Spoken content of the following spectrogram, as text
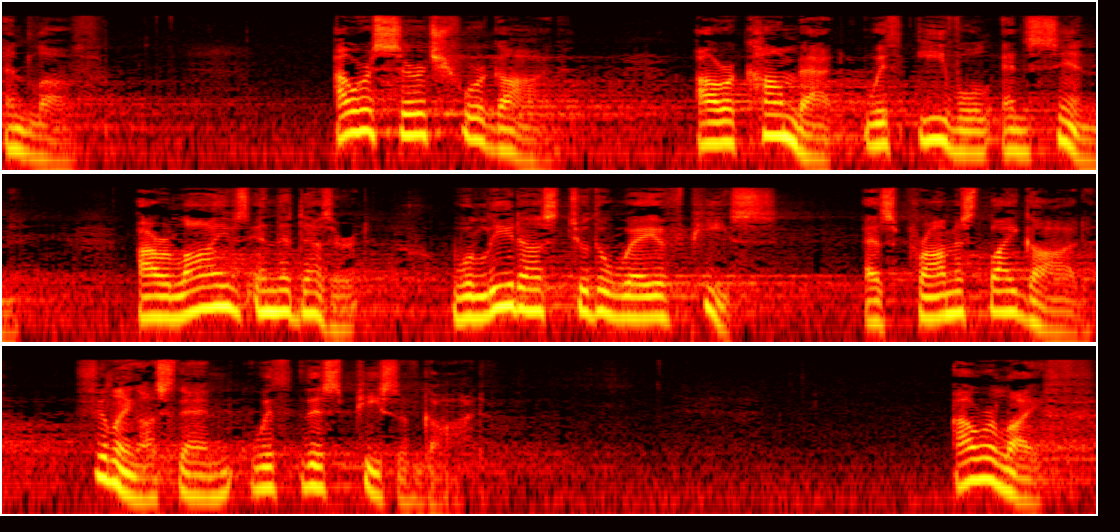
and love. Our search for God, our combat with evil and sin, our lives in the desert will lead us to the way of peace, as promised by God, filling us then with this peace of God. Our life,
